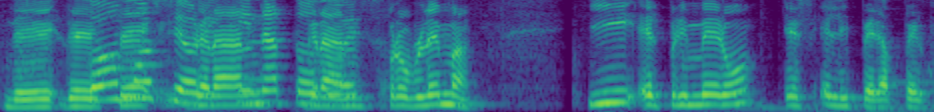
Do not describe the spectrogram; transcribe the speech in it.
de, este gran, gran problema. Y el primero es el hiperapego.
